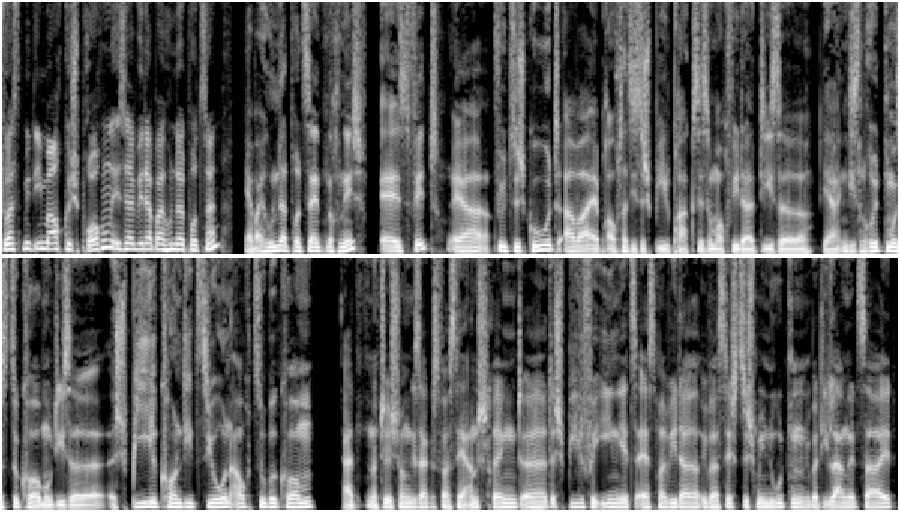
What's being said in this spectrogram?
Du hast mit ihm auch gesprochen. Ist er wieder bei 100 Prozent? Ja, bei 100 Prozent noch nicht. Er ist fit, er fühlt sich gut, aber er braucht halt diese Spielpraxis, um auch wieder diese, ja, in diesen Rhythmus zu kommen, um diese Spielkondition auch zu bekommen. Er hat natürlich schon gesagt, es war sehr anstrengend, äh, das Spiel für ihn jetzt erstmal wieder über 60 Minuten, über die lange Zeit.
